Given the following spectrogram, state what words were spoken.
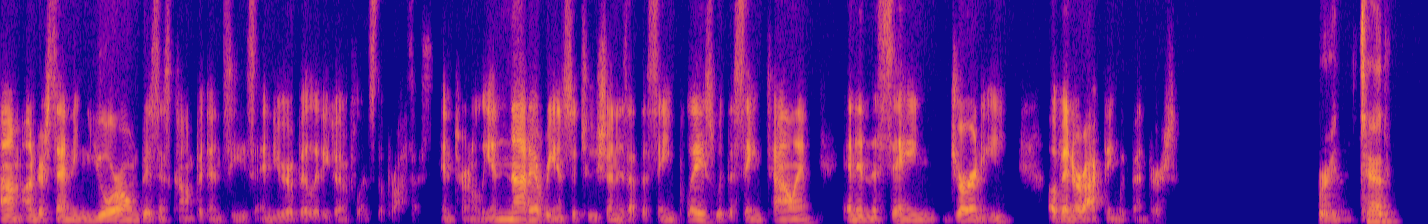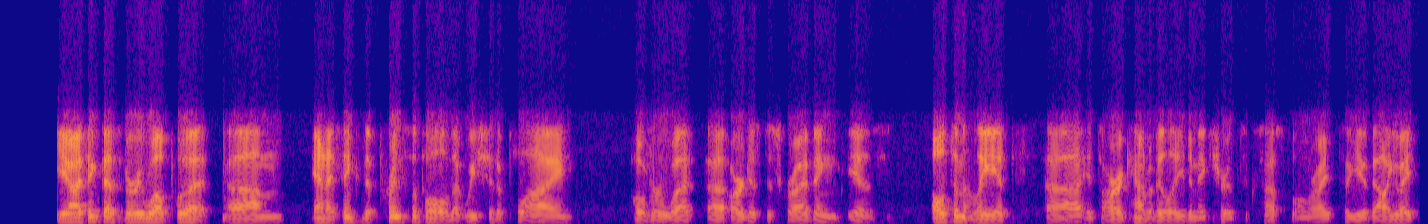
um, understanding your own business competencies and your ability to influence the process internally. And not every institution is at the same place with the same talent and in the same journey of interacting with vendors. Great. Ted? Yeah i think that's very well put. Um, and i think the principle that we should apply over what uh, art is describing is ultimately it's uh, it's our accountability to make sure it's successful, right? So you evaluate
